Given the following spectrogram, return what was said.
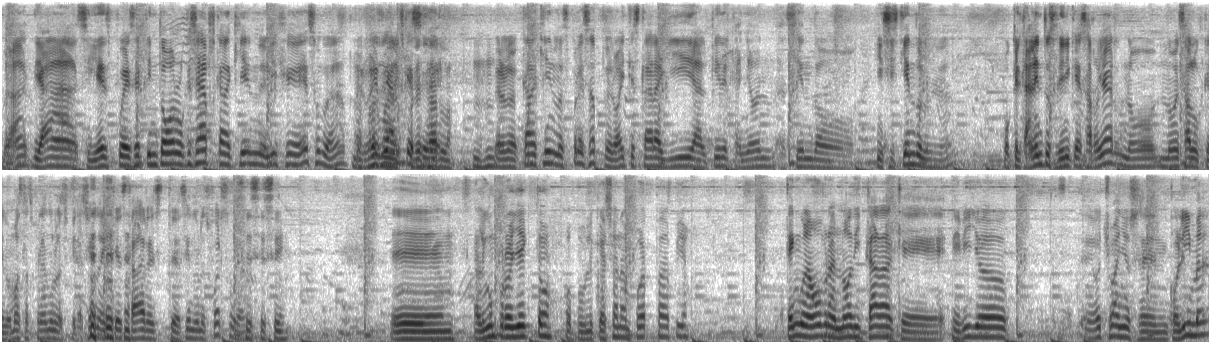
¿verdad? Ya, si es, puede ser pintor o lo que sea, pues cada quien elige eso, ¿verdad? Pero es real que se, uh -huh. pero cada quien lo expresa, pero hay que estar allí al pie del cañón haciendo, insistiéndolo, ¿verdad? Porque el talento se tiene que desarrollar, no, no es algo que nomás estás esperando la inspiración, hay que estar este, haciendo un esfuerzo, ¿verdad? Sí, sí, sí. Eh, ¿Algún proyecto o publicación en puerta, Pío? Tengo una obra no editada que viví yo eh, ocho años en Colima,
